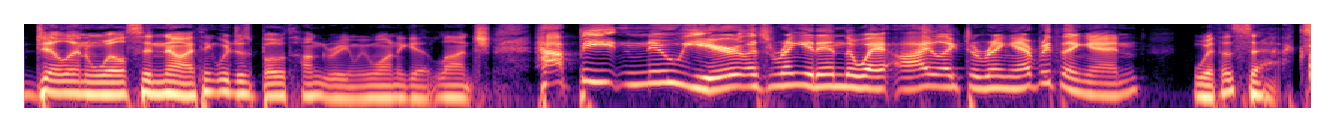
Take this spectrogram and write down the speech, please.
Dylan Wilson. No, I think we're just both hungry and we want to get lunch. Happy New Year. Let's ring it in the way I like to ring everything in with a sax.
